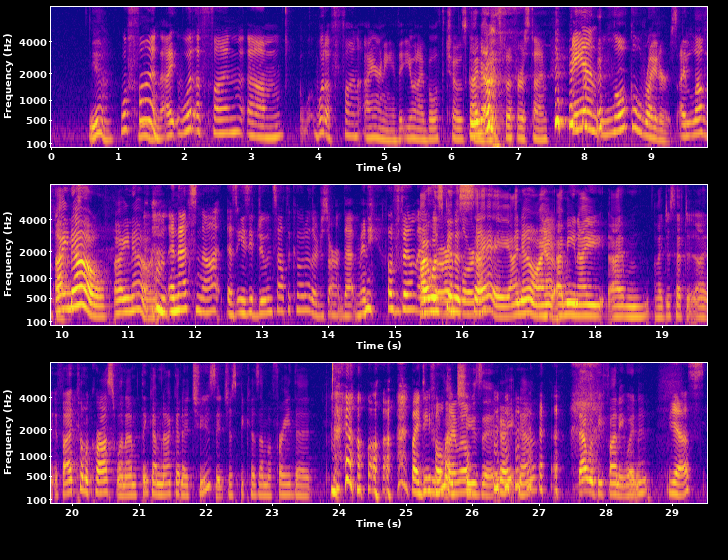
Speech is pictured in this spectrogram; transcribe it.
yeah Well, fun. I what a fun um what a fun irony that you and I both chose I know. cozies for the first time. and local writers. I love that. i know i know And that's not as easy to do in South Dakota. There just aren't that many of them. As i was in gonna say i know i Yeah. i mean i i'm i just have to I, if i come across one i think i'm not gonna choose it just because i'm afraid that By default, I will. choose it right now that would be funny wouldn't it Yes.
